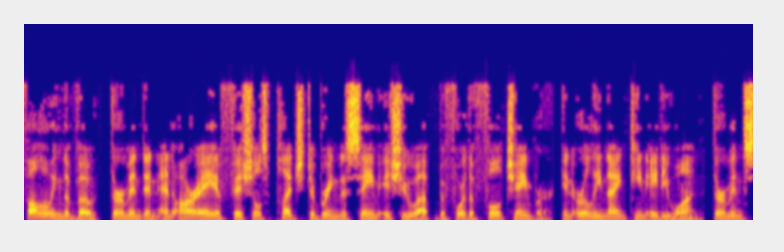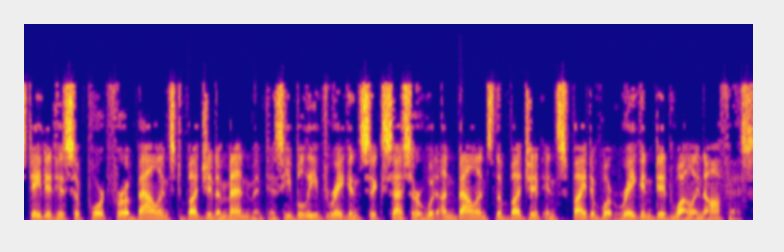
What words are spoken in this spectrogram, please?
Following the vote, Thurmond and NRA officials pledged to bring the same issue up before the full chamber. In early 1981, Thurmond stated his support for a balanced budget amendment as he believed Reagan's successor would unbalance the budget in spite of what Reagan did while in office.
